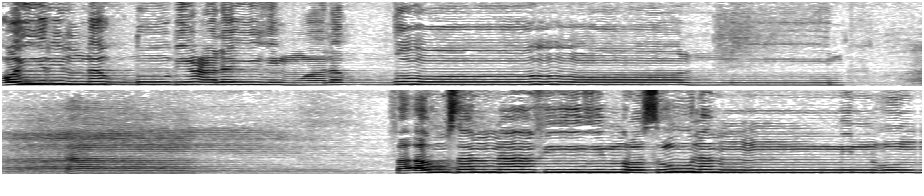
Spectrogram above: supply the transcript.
غير المغضوب عليهم ولا الضالين. آمين. فأرسلنا فيهم رسولا منهم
